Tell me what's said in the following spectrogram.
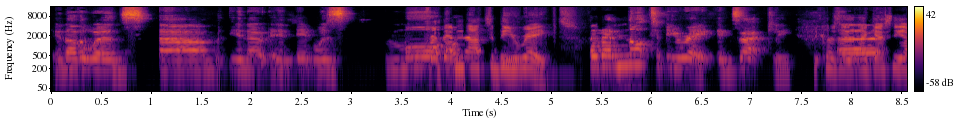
In other words, um, you know, it, it, was more for them of, not to be raped. For them not to be raped, exactly. Because uh, I guess he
